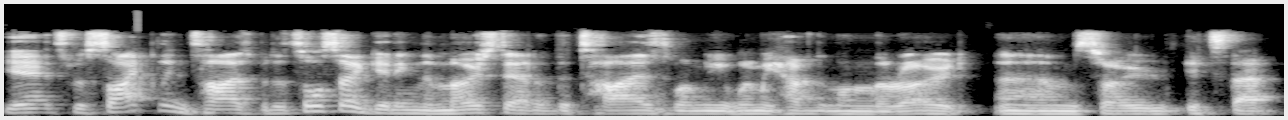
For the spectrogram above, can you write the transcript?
Yeah, it's recycling tires, but it's also getting the most out of the tires when we when we have them on the road. Um, so it's that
